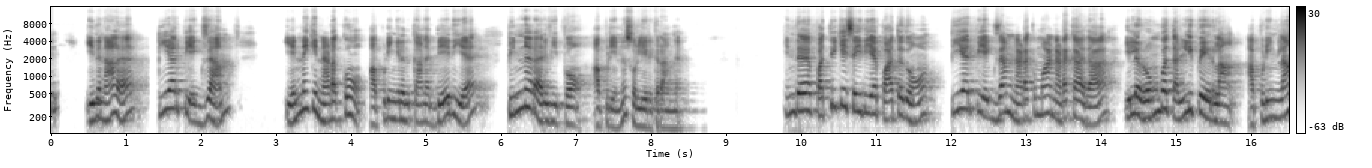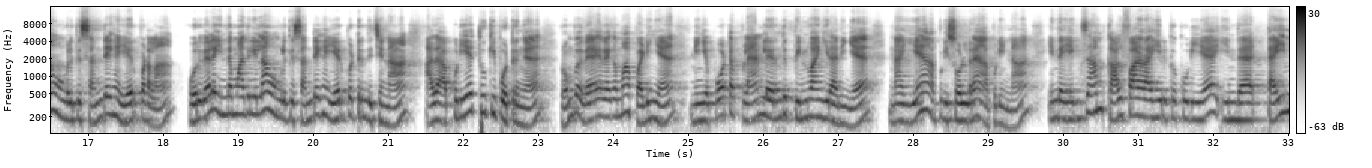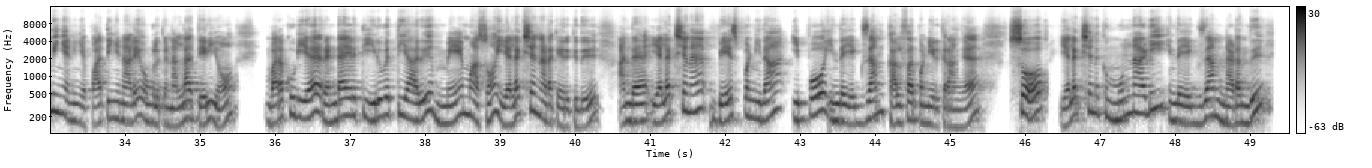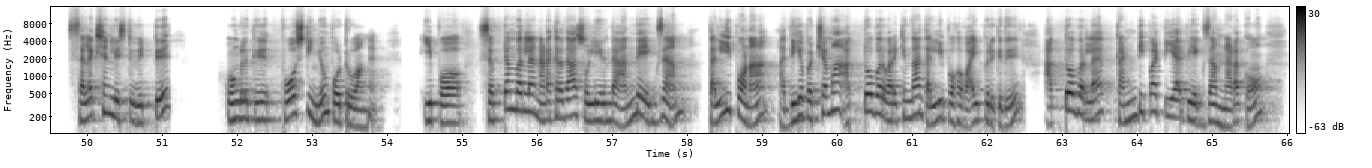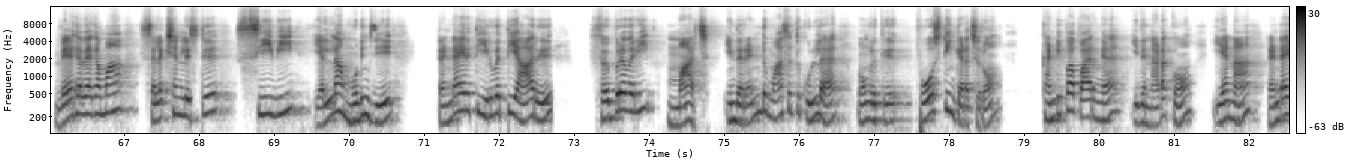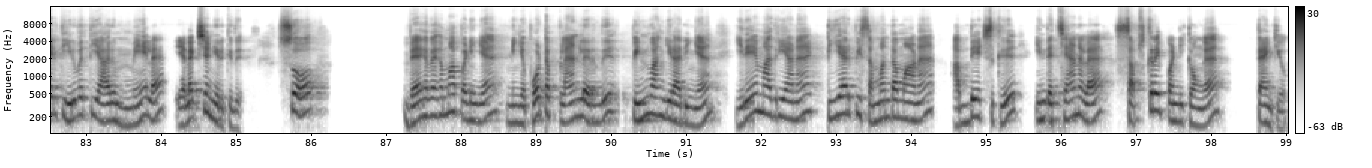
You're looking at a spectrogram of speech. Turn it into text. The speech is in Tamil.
இதனால் டிஆர்பி எக்ஸாம் என்னைக்கு நடக்கும் அப்படிங்கிறதுக்கான தேதியை பின்னர் அறிவிப்போம் அப்படின்னு சொல்லியிருக்கிறாங்க. இந்த பத்திரிகை செய்தியை பார்த்ததும் டிஆர்பி எக்ஸாம் நடக்குமா நடக்காதா இல்லை ரொம்ப தள்ளி போயிடலாம் அப்படின்லாம் உங்களுக்கு சந்தேகம் ஏற்படலாம். ஒருவேளை இந்த மாதிரிலாம் உங்களுக்கு சந்தேகம் ஏற்பட்டிருந்துச்சுன்னா அதை அப்படியே தூக்கி போட்டுருங்க. ரொம்ப வேக வேகமாக படிங்க. நீங்கள் போட்ட பிளான்ல இருந்து பின்வாங்கிறாதீங்க நான் ஏன் அப்படி சொல்கிறேன் அப்படின்னா இந்த எக்ஸாம் கால்ஃபார் ஆகி இருக்கக்கூடிய இந்த டைமிங்கை நீங்கள் பார்த்தீங்கனாலே உங்களுக்கு நல்லா தெரியும். வரக்கூடிய ரெண்டாயிரத்தி இருபத்தி ஆறு மே மாதம் எலெக்ஷன் நடக்க இருக்குது. அந்த எலெக்ஷனை பேஸ் பண்ணி தான் இப்போது இந்த எக்ஸாம் கல்ஃபர் பண்ணியிருக்கிறாங்க. ஸோ எலெக்ஷனுக்கு முன்னாடி இந்த எக்ஸாம் நடந்து செலெக்ஷன் லிஸ்ட் விட்டு உங்களுக்கு போஸ்டிங்கும் போட்டுருவாங்க. இப்போது செப்டம்பரில் நடக்கிறதா சொல்லியிருந்த அந்த எக்ஸாம் தள்ளி போனால் அதிகபட்சமாக அக்டோபர் வரைக்கும் தான் தள்ளி போக வாய்ப்பு இருக்குது. அக்டோபரில் கண்டிப்பாக டிஆர்பி எக்ஸாம் நடக்கும். வேக வேகமாக செலெக்ஷன் லிஸ்ட்டு சிவி எல்லாம் முடிஞ்சு ரெண்டாயிரத்தி இருபத்தி ஆறு ஃபெப்ரவரி மார்ச் இந்த ரெண்டு மாதத்துக்குள்ளே உங்களுக்கு போஸ்டிங் கிடச்சிரும். கண்டிப்பாக பாருங்கள் இது நடக்கும். ஏன்னா ரெண்டாயிரத்தி இருபத்தி ஆறு மேலே எலெக்ஷன் இருக்குது. ஸோ வேக வேகமாக படிங்க. நீங்கள் போட்ட பிளான்ல இருந்து பின்வாங்கிறாதீங்க இதே மாதிரியான டிஆர்பி சம்பந்தமான அப்டேட்ஸுக்கு இந்த சேனலை சப்ஸ்கிரைப் பண்ணிக்கோங்க. தேங்க்யூ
